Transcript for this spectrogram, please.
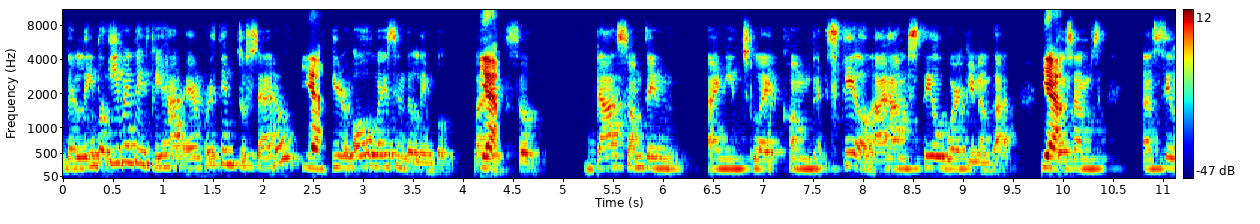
the limbo, even if you have everything to settle, yeah, you're always in the limbo. Like, yeah. So that's something I need to like come. Still, I am still working on that. Yeah. Because I'm I'm still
